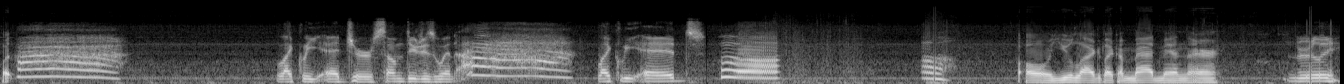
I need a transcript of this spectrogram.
What? Ah! Likely edge or some dude just went ah. Likely edge. Ah. Ah. Oh, you lagged like a madman there. Really?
